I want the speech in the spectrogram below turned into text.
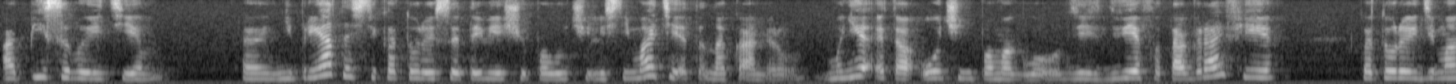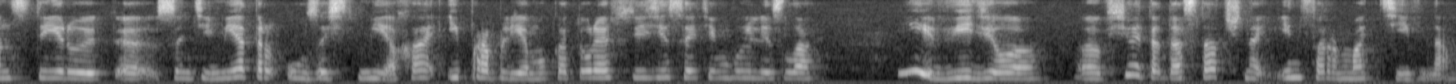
описываете э, неприятности, которые с этой вещью получили, снимайте это на камеру. Мне это очень помогло. Здесь две фотографии – которые демонстрируют э, сантиметр, узость меха и проблему, которая в связи с этим вылезла. И видео. Э, Все это достаточно информативно.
